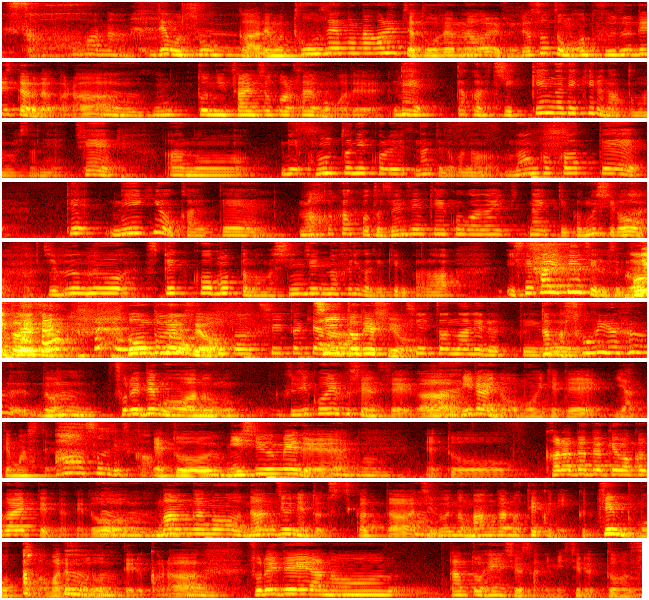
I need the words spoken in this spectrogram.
そうなんでもそっか、うん、でも当然の流れっちゃ当然の流れですね、うん、そうするともうフルデジタルだから、うん、本当に最初から最後まで。でだから実験ができるなと思いましたね。であの本当にこれなんていうのかな。漫画家ってで名義を変えて漫画描くこと全然抵抗がないないっていうかむしろ自分のスペックを持ったまま新人のふりができるから異世界転生ですよね。本当ですよ。本当ですよ。チートキャラチートですよ。チートになれるっていう。なんかそういうの、うん、それでもあの、うん、藤子 F 先生が「未来の思い出」でやってましたよ、はい、ああそうですか。えっと、うん、2週目で、うんうん、えっと体だけ若返ってんだけど、うんうんうん、漫画の何十年と培った自分の漫画のテクニック全部持ったままで戻ってるから、うんうん、それであの担当編集さんに見せると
